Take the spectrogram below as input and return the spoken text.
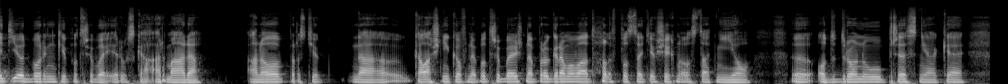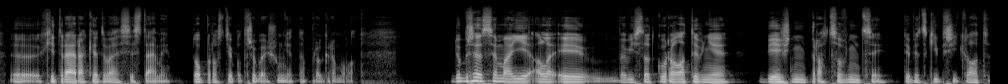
IT odborníky potřebuje i ruská armáda. Ano, prostě na Kalašnikov nepotřebuješ naprogramovat, ale v podstatě všechno ostatní jo. Eh, od dronů přes nějaké eh, chytré raketové systémy. To prostě potřebuješ umět naprogramovat. Dobře se mají ale i ve výsledku relativně běžní pracovníci. Typický příklad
